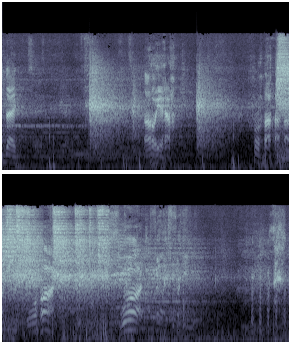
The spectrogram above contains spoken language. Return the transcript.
all day. Oh, yeah. what? What? What?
